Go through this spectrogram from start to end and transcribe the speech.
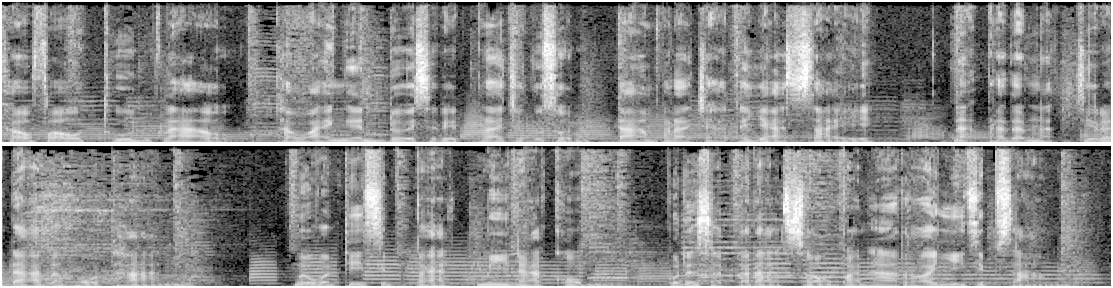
เข้าเฝ้าทูลเกล้าถวายเงินโดยเสด็จพระราชกุศลตามพระราชอัธยาศัย ณพระดำหนักจิรดาและโหฐาน เมื่อวันที่ 18 มีนาคม พุทธศักราช 2523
